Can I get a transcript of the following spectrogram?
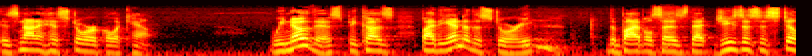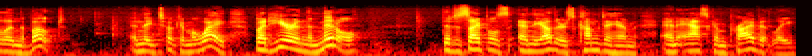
it's not a historical account. We know this because by the end of the story, the Bible says that Jesus is still in the boat and they took him away. But here in the middle, the disciples and the others come to him and ask him privately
